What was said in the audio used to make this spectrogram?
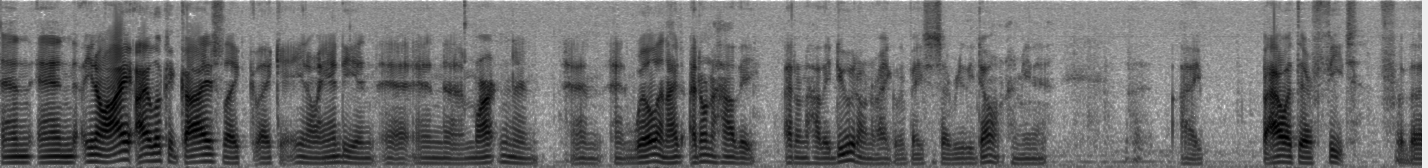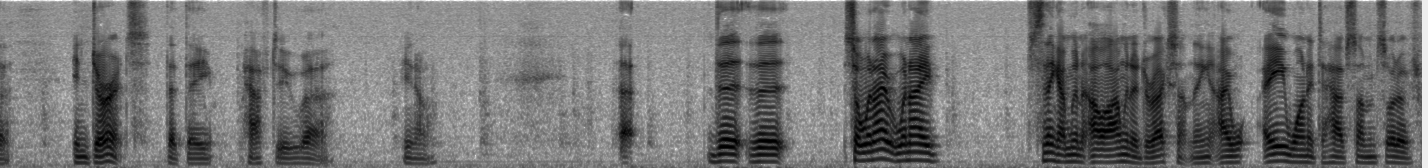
And and you know I, I look at guys like like you know Andy and and uh, Martin and and and Will and I, I don't know how they I don't know how they do it on a regular basis. I really don't. I mean uh, I bow at their feet for the endurance that they have to uh, you know the the so when I when I think I'm gonna oh I'm gonna direct something, I a want it to have some sort of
